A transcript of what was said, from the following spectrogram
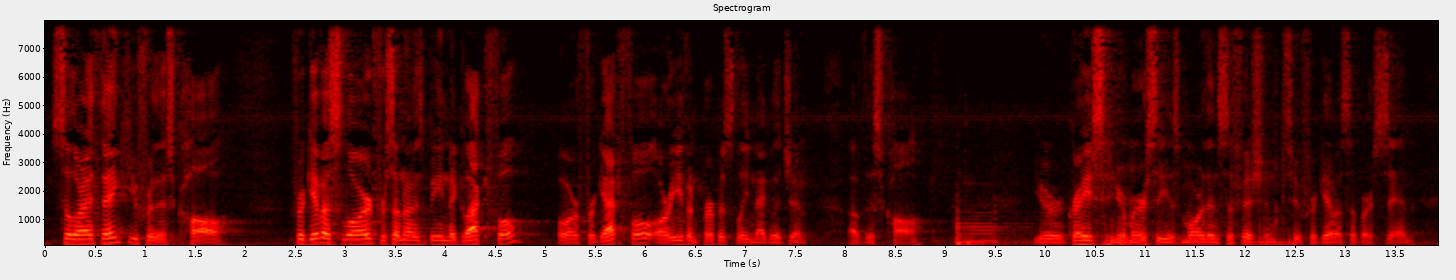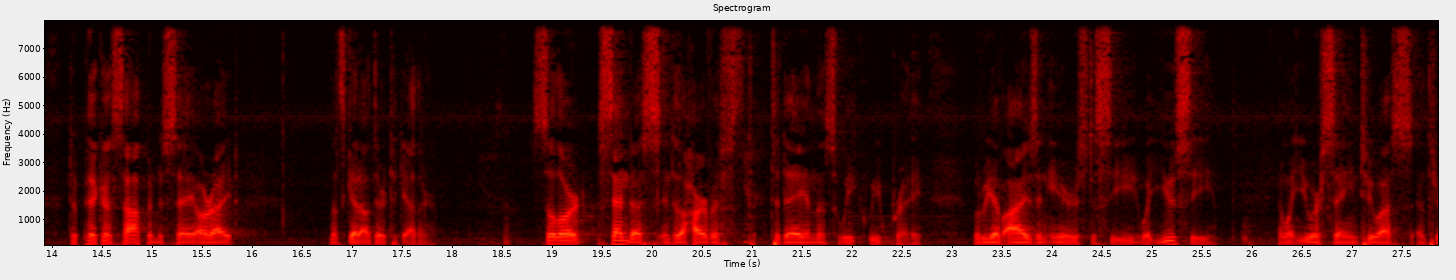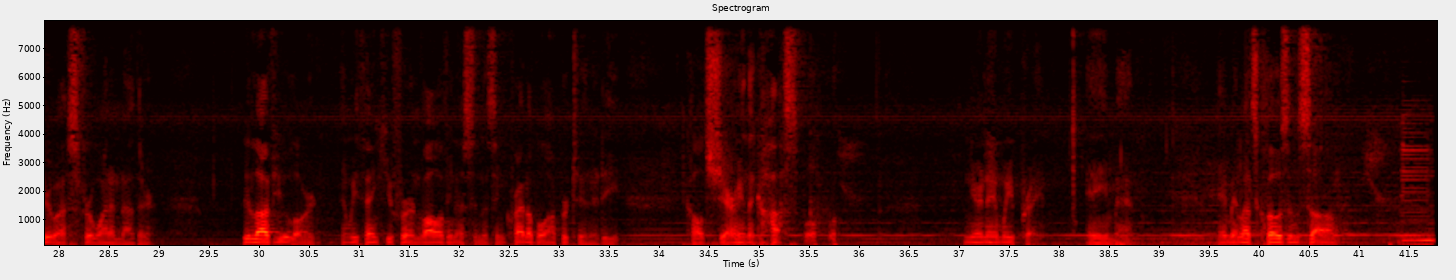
So, Lord, I thank you for this call. Forgive us, Lord, for sometimes being neglectful or forgetful or even purposely negligent of this call. Your grace and your mercy is more than sufficient to forgive us of our sin, to pick us up and to say, all right, let's get out there together. So, Lord, send us into the harvest today and this week, we pray. Would we have eyes and ears to see what you see and what you are saying to us and through us for one another? We love you, Lord, and we thank you for involving us in this incredible opportunity called sharing the gospel. In your name we pray. Amen. Amen. Let's close in song.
